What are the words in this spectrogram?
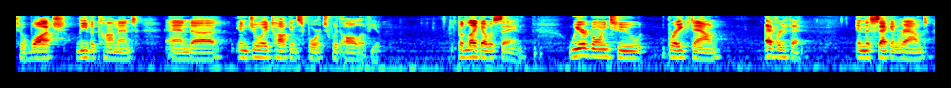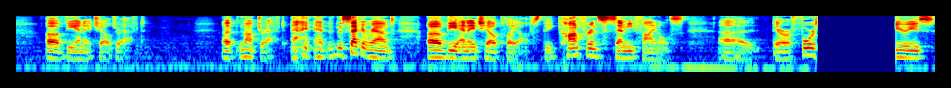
to watch, leave a comment, and uh, enjoy talking sports with all of you. But like I was saying, we are going to break down everything in the second round of the NHL draft. Uh, not draft, the second round of the NHL playoffs, the conference semifinals. Uh, there are four series,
